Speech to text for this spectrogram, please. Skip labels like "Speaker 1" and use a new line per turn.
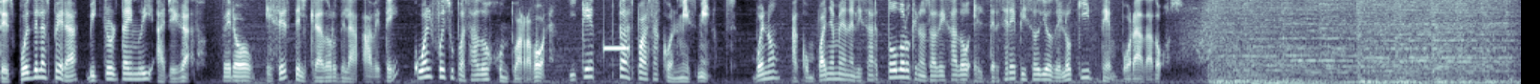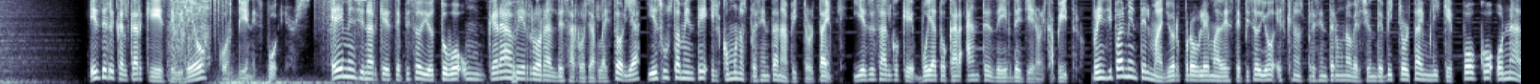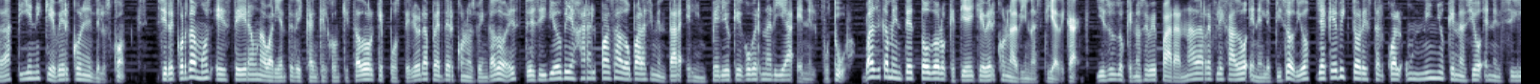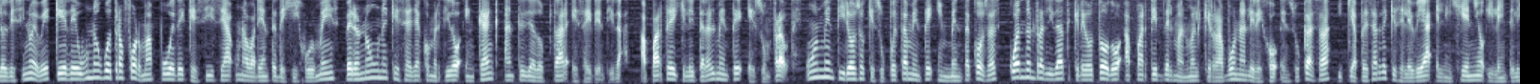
Después de la espera, Victor Timely ha llegado. Pero, ¿es este el creador de la ABT? ¿Cuál fue su pasado junto a Rabona? ¿Y qué putas pasa con Miss Minutes? Bueno, acompáñame a analizar todo lo que nos ha dejado el tercer episodio de Loki temporada 2. Es de recalcar que este video contiene spoilers. He de mencionar que este episodio tuvo un grave error al desarrollar la historia y es justamente el cómo nos presentan a Victor Timely, y eso es algo que voy a tocar antes de ir de lleno al capítulo. Principalmente el mayor problema de este episodio es que nos presentan una versión de Victor Timely que poco o nada tiene que ver con el de los cómics. Si recordamos, este era una variante de Kang el Conquistador que posterior a perder con los Vengadores, decidió viajar al pasado para cimentar el imperio que gobernaría en el futuro. Básicamente todo lo que tiene que ver con la dinastía de Kang, y eso es lo que no se ve para nada reflejado en el episodio, ya que Victor es tal cual un niño que nació en el siglo XIX, que de una u otra forma puede que sí sea una variante de He Who Remains, pero no una que se haya convertido en Kang antes de adoptar esa identidad. Aparte de que literalmente es un fraude, un mentiroso que supuestamente inventa cosas cuando en realidad creó todo a partir del manual que Rabona le dejó en su casa y que a pesar de que se le vea el ingenio y la inteligencia,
